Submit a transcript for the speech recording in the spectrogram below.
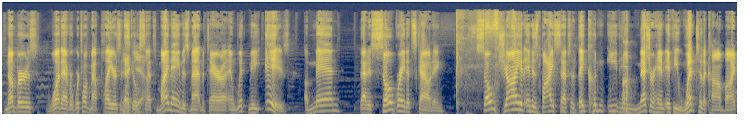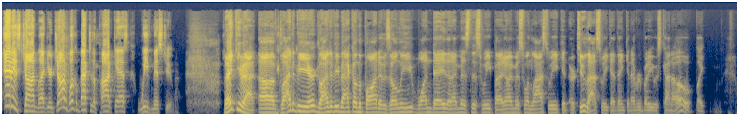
numbers, whatever. We're talking about players and Heck skill yeah. sets. My name is Matt Matera, and with me is a man that is so great at scouting, so giant in his biceps that they couldn't even measure him if he went to the combine. It is John Ledyard. John, welcome back to the podcast. We've missed you. Thank you, Matt. Uh, glad to be here. Glad to be back on the pod. It was only one day that I missed this week, but I know I missed one last week and or two last week, I think, and everybody was kind of, oh, like,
